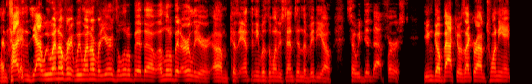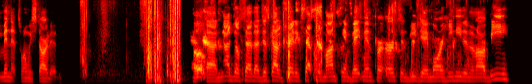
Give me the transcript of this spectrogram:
And Titans, yeah, we went over we went over yours a little bit uh, a little bit earlier um cuz Anthony was the one who sent in the video. So we did that first. You can go back. It was like around 28 minutes when we started. And Oh. uh, Nigel said, I just got a trade accepted. Monty and Bateman for Ertz and DJ Moore. He needed an RB.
